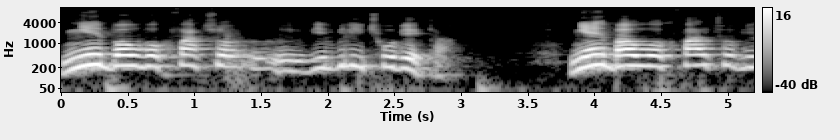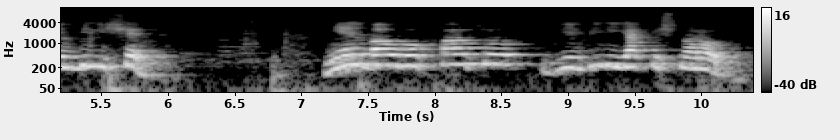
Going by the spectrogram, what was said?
Nie bałwochwalczo y, wielbili człowieka. Nie bałwochwalczo wielbili siebie. Nie bałwochwalczo wielbili jakieś narody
